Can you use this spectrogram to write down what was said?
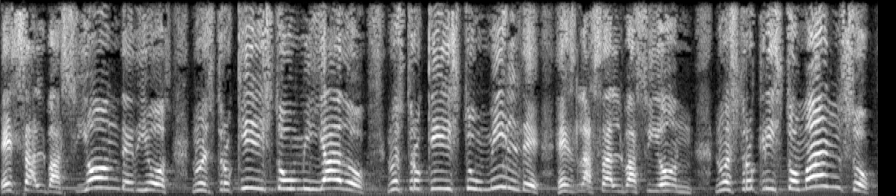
es salvación de Dios. Nuestro Cristo humillado, nuestro Cristo humilde es la salvación. Nuestro Cristo manso,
